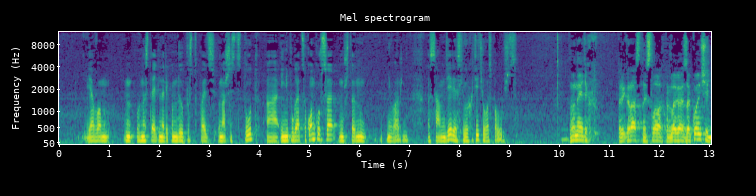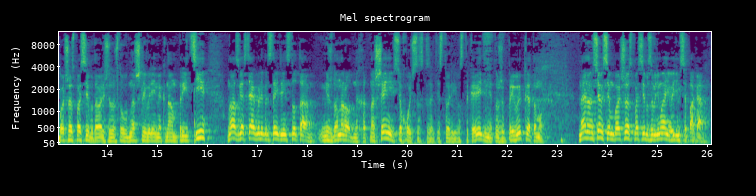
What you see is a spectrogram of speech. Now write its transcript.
Я вам настоятельно рекомендую поступать в наш институт а, и не пугаться конкурса, потому что ну, это не важно. На самом деле, если вы хотите, у вас получится. Ну, на этих прекрасных словах предлагаю закончить. Большое спасибо, товарищи, за то, что вы нашли время к нам прийти. У нас в гостях были представители Института международных отношений. Все хочется сказать истории востоковедения, тоже привык к этому. На этом все. Всем большое спасибо за внимание. Увидимся. Пока.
